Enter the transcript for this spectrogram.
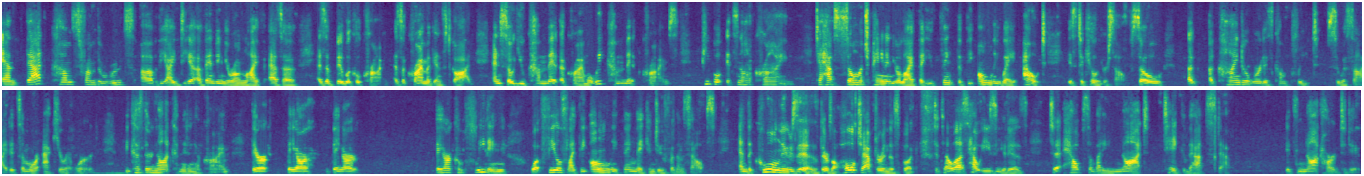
And that comes from the roots of the idea of ending your own life as a as a biblical crime, as a crime against God. And so you commit a crime. Well, we commit crimes people, it's not a crime to have so much pain in your life that you think that the only way out is to kill yourself. So a, a kinder word is complete suicide. It's a more accurate word because they're not committing a crime. They're they are they are they are completing what feels like the only thing they can do for themselves. And the cool news is there's a whole chapter in this book to tell us how easy it is to help somebody not take that step it's not hard to do.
